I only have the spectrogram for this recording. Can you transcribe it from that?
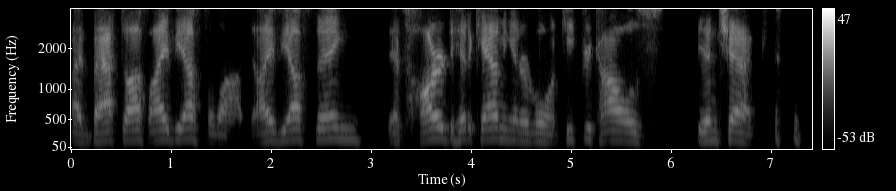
I backed off IVF a lot. The IVF thing, it's hard to hit a calving interval and keep your cows in check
